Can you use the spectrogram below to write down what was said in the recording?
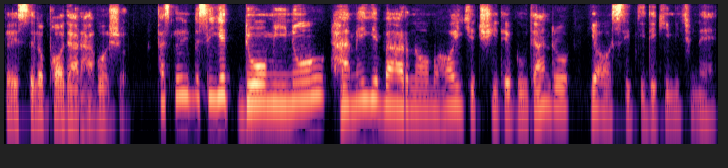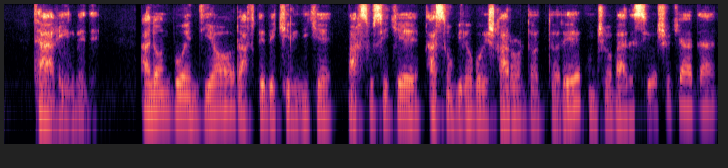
به اصطلاح پا در هوا شد. پس ببینید مثل یه دومینو همه برنامه هایی که چیده بودن رو یه آسیب دیدگی می‌تونه تغییر بده. الان بوندیا رفته به کلینیک مخصوصی که استون ویلا باش قرار داد داره اونجا بررسیاشو کردن.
